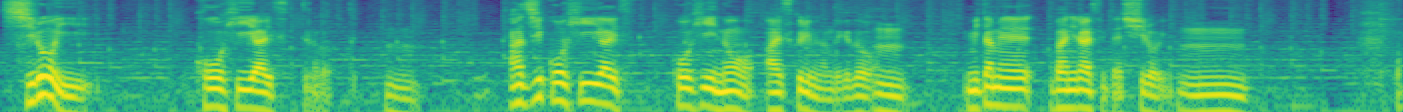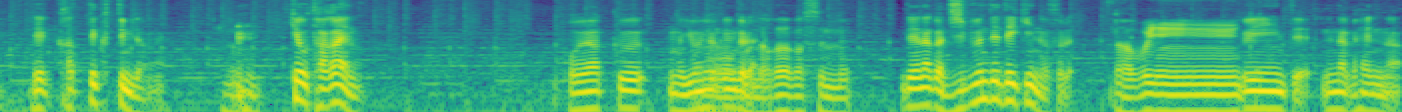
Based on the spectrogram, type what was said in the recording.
白いコーヒーアイスっていうのがあって。うん。味コーヒーアイスコーヒーのアイスクリームなんだけど、うん見た目バニラアイスみたいな白い。うん。で買って食ってみたのね。うん。結構高いの。500、まあ、400円ぐらい。なかなかすんね。でなんか自分でできんのそれ。あブイーン。ウィーンって。でなんか変な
